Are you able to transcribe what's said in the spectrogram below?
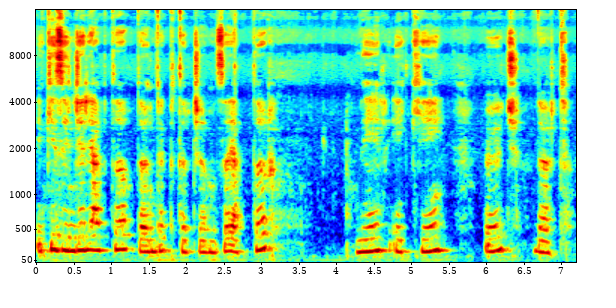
2 zincir yaptık döndük pıtırcığımızı yaptık. 1 2 3 4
